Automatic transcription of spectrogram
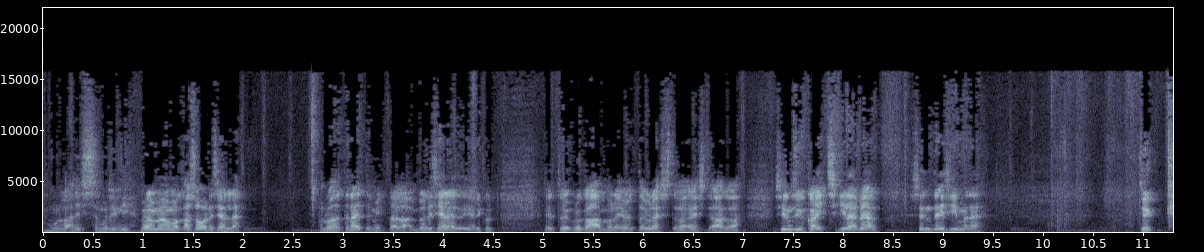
mulla sisse muidugi, me oleme oma kasvooris jälle. Ma loodan, et te näete mind taga, on päris hele tegelikult et võib-olla kaamera ei võta üles seda väga hästi, aga siin on siuke kaitsekile peal, see on esimene tükk,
